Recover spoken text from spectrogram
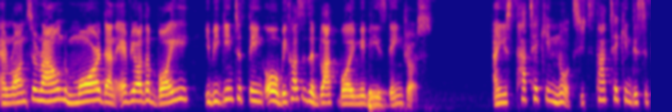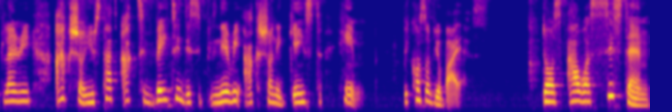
and runs around more than every other boy, you begin to think, oh, because he's a black boy, maybe he's dangerous. And you start taking notes, you start taking disciplinary action, you start activating disciplinary action against him because of your bias. Does our system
